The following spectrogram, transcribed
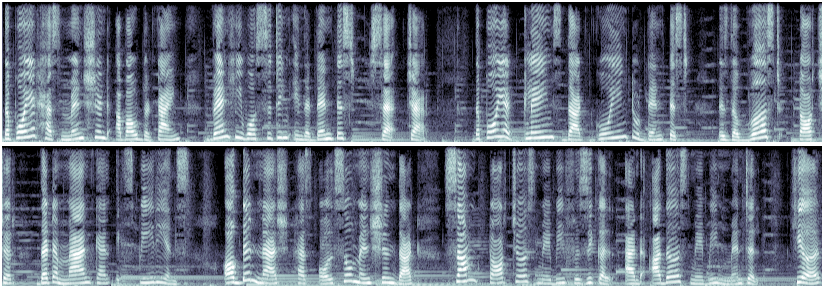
The poet has mentioned about the time when he was sitting in the dentist chair. The poet claims that going to dentist is the worst torture that a man can experience. Ogden Nash has also mentioned that some tortures may be physical and others may be mental. Here,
